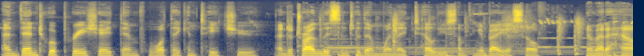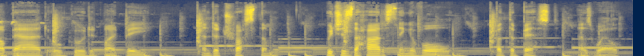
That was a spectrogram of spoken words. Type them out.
And then to appreciate them for what they can teach you, and to try to listen to them when they tell you something about yourself, no matter how bad or good it might be, and to trust them, which is the hardest thing of all, but the best as well.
